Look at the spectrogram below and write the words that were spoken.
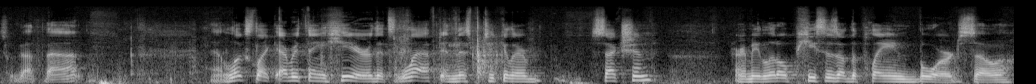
So we've got that. And it looks like everything here that's left in this particular section are going to be little pieces of the playing board. So,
